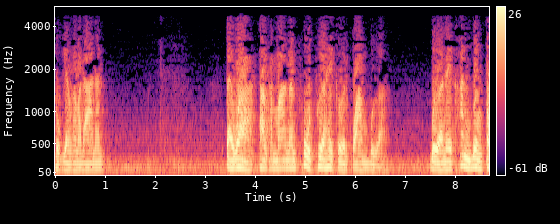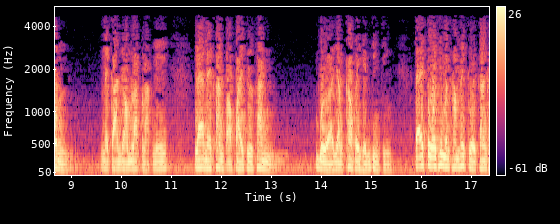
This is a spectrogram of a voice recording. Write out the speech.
สุขอย่างธรรมดานั้น แต่ว่าทางธรรมานั้นพูดเพื่อให้เกิดความเบื่อ เบื่อในขั้นเบื้องต้นในการยอมรับหลักนี้ และในขั้นต่อไปคือขั้นเบื่ออย่างเข้าไปเห็นจริง ๆ แต่ไอตัวที่มันทำให้เกิดการข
